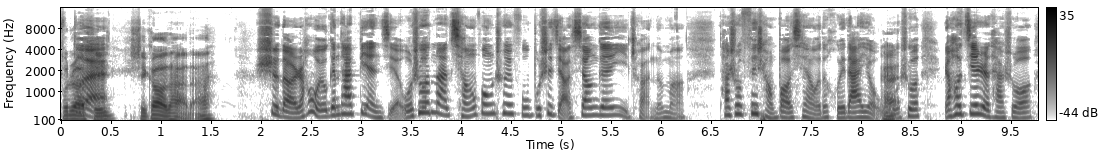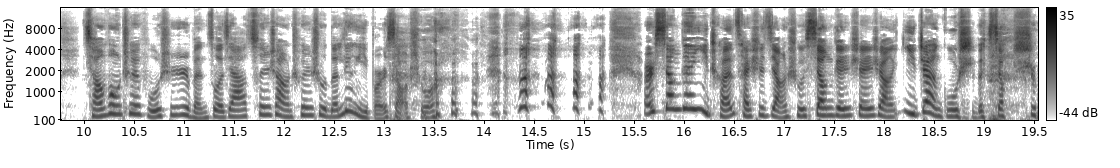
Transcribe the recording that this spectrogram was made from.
不知道谁谁告诉他的啊？是的，然后我又跟他辩解，我说那强风吹拂不是讲香根一传的吗？他说非常抱歉，我的回答有误。说，然后接着他说，强风吹拂是日本作家村上春树的另一本小说。而香根一传才是讲述香根山上驿站故事的小说，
